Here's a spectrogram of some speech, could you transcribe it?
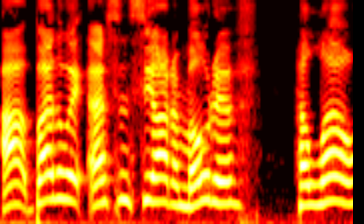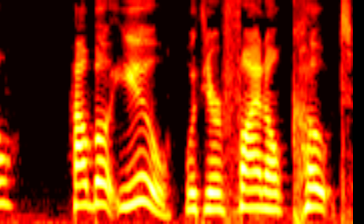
Uh, by the way, S&C Automotive, hello. How about you with your final coat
